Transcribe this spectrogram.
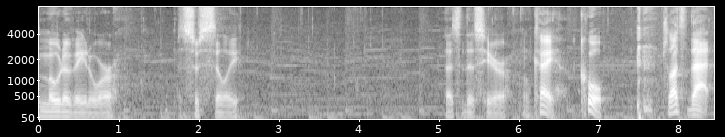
Motivator. So silly. That's this here. Okay cool. So that's that.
